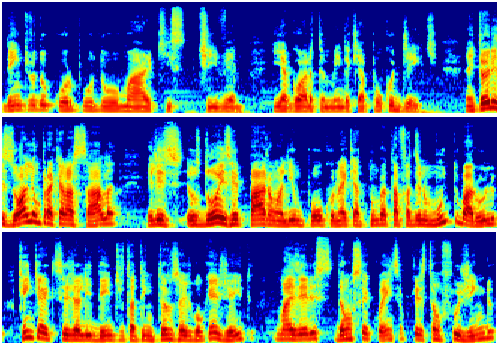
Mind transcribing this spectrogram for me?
dentro do corpo do Mark, Steven e agora também daqui a pouco Jake. Então eles olham para aquela sala Eles, os dois reparam ali um pouco, né, que a tumba tá fazendo muito barulho. Quem quer que seja ali dentro tá tentando sair de qualquer jeito, mas eles dão sequência porque eles estão fugindo.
